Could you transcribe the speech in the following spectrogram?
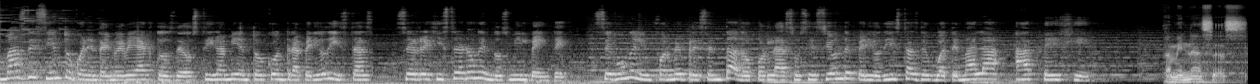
Más de 149 actos de hostigamiento contra periodistas se registraron en 2020, según el informe presentado por la Asociación de Periodistas de Guatemala, APG. Amenazas,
